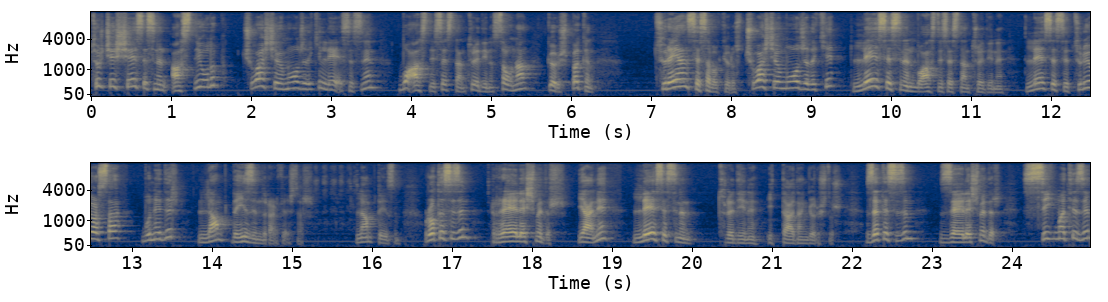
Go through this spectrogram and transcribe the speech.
Türkçe ş sesinin asli olup Çuvaşça ve Moğolca'daki l sesinin bu asli sesten türediğini savunan görüş. Bakın türeyen sese bakıyoruz. Çuvaşça ve Moğolca'daki L sesinin bu asli sesten türediğini. L sesi türüyorsa bu nedir? Lambdaizmdir arkadaşlar. Lambdaizm. Rotasizm R'leşmedir. Yani L sesinin türediğini iddia eden görüştür. Zetesizm Z'leşmedir. Sigmatizm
